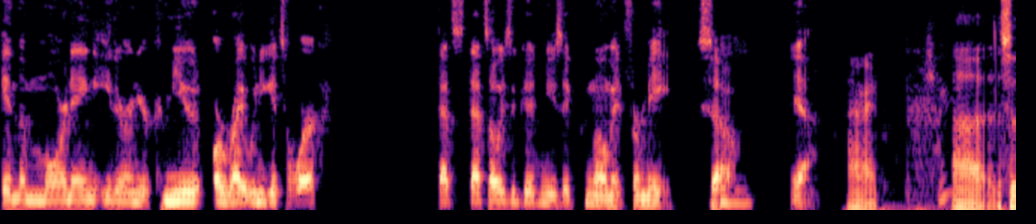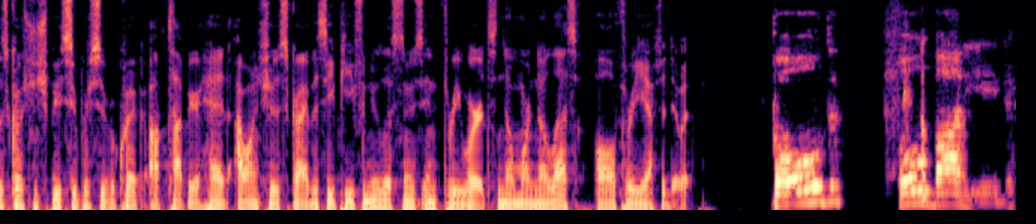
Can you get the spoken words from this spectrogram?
in the morning, either in your commute or right when you get to work. That's that's always a good music moment for me. So Mm, yeah. All right. sure. Uh, so this question should be super, super quick. Off the top of your head, I want you to describe this EP for new listeners in three words. No more, no less. All three, you have to do it. bold full-bodied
